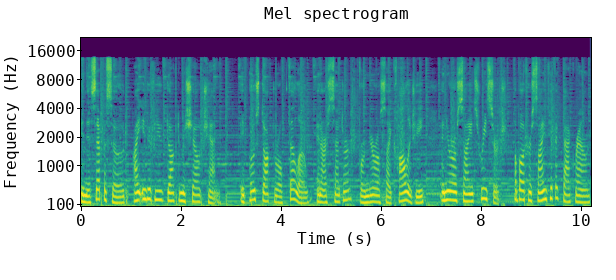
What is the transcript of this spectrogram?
In this episode, I interviewed Dr. Michelle Chen, a postdoctoral fellow in our Center for Neuropsychology and Neuroscience Research, about her scientific background,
